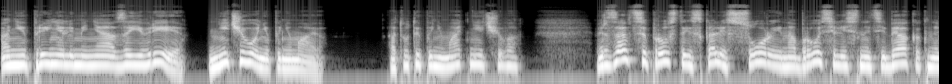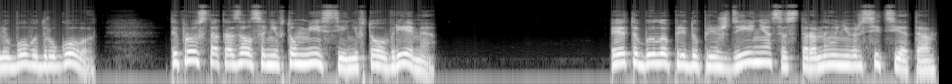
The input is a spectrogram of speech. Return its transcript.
Они приняли меня за еврея, ничего не понимаю. А тут и понимать нечего. Мерзавцы просто искали ссоры и набросились на тебя, как на любого другого. Ты просто оказался не в том месте и не в то время. Это было предупреждение со стороны университета.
